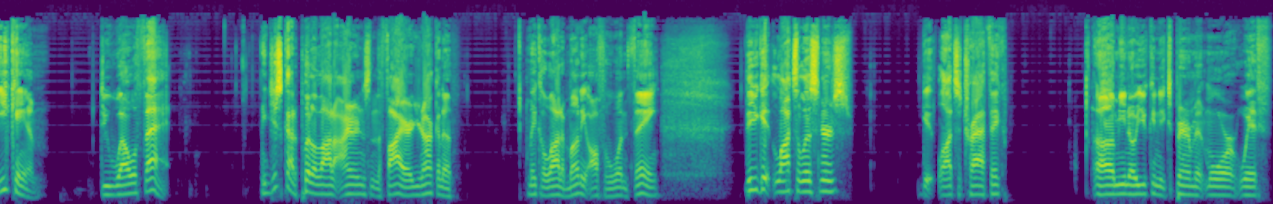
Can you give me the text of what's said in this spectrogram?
Ecamm, do well with that. You just got to put a lot of irons in the fire. You're not going to make a lot of money off of one thing. You get lots of listeners, get lots of traffic. Um, you know, you can experiment more with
